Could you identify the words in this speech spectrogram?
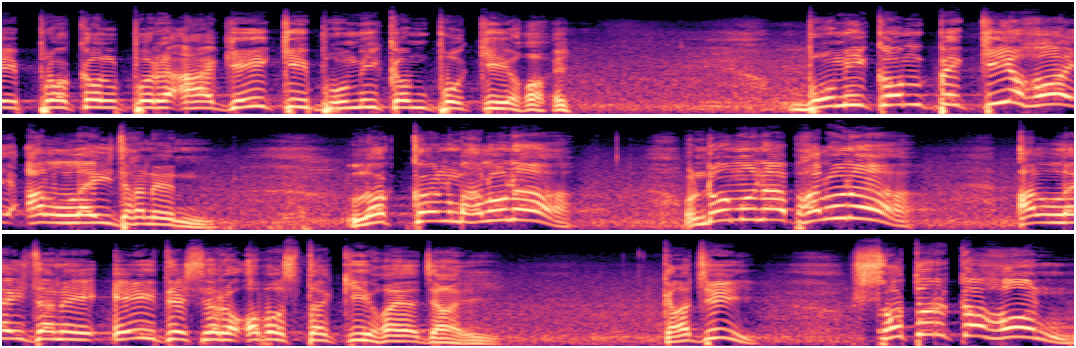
এই প্রকল্পের আগেই কি ভূমিকম্প কি হয়। ভূমিকম্পে কি হয় আল্লাহ জানেন। লক্ষণ ভালো না? নমুনা ভালো না? আল্লাহ জানে এই দেশের অবস্থা কি হয়ে যায়। কাজী, সতর্ক হন,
